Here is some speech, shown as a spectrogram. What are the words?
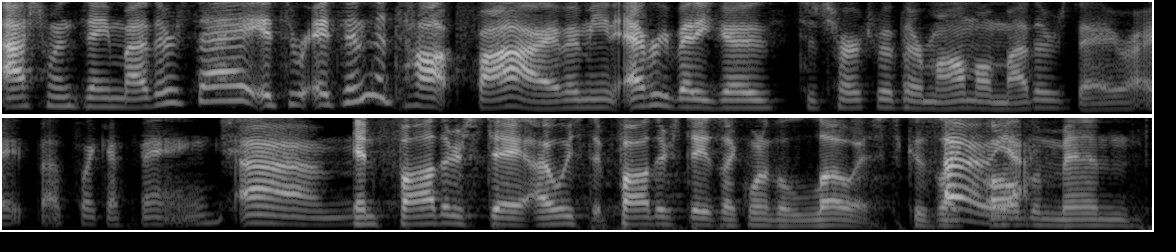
Ash Wednesday, Mother's Day. It's it's in the top five. I mean, everybody goes to church with their mom on Mother's Day, right? That's like a thing. Um, And Father's Day, I always think Father's Day is like one of the lowest because like Oh, all yeah. the men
